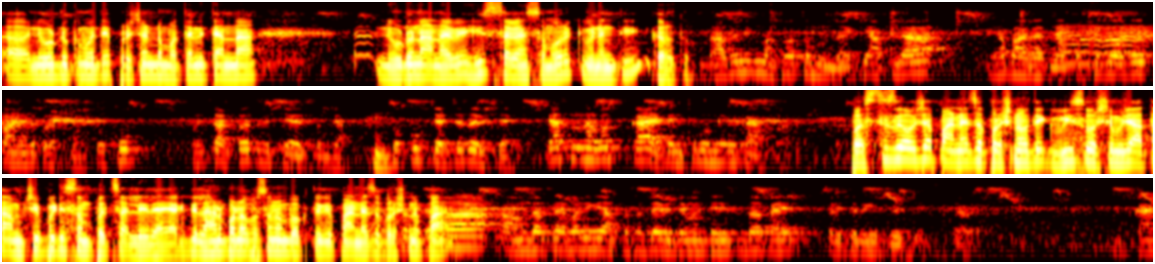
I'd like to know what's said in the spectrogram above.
अं, निवडणुकीमध्ये प्रचंड मताने त्यांना निवडून आणावे हीच सगळ्यांसमोर एक विनंती करतो. अजून एक महत्त्वाचा मुद्दा आहे की आपल्या या भागातला प्रत्येक गावाचा पाण्याचा प्रश्न. तो खूप म्हणजे ताटकळत विषय आहे सध्या. तो खूप चर्चेचा विषय आहे. त्या संदर्भात काय? त्यांची भूमिका काय असणार? पस्तीस गावच्या पाण्याचा प्रश्न होता. एक वीस वर्ष म्हणजे आता आमची पिढी संपत चाललेली आहे. अगदी लहानपणापासून बघतो की पाण्याचा प्रश्न पा आमदार साहेबांनी आता सध्या विद्यमान त्यांनी सुद्धा काही परिषद घेतली होती काय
